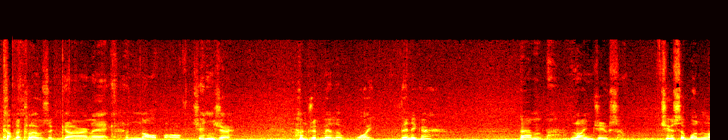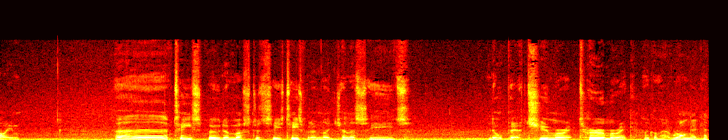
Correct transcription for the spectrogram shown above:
a couple of cloves of garlic, a knob of ginger, 100ml of white vinegar, um, lime juice, juice of one lime, a teaspoon of mustard seeds, teaspoon of nigella seeds, a little bit of turmeric, turmeric, I got that wrong again,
